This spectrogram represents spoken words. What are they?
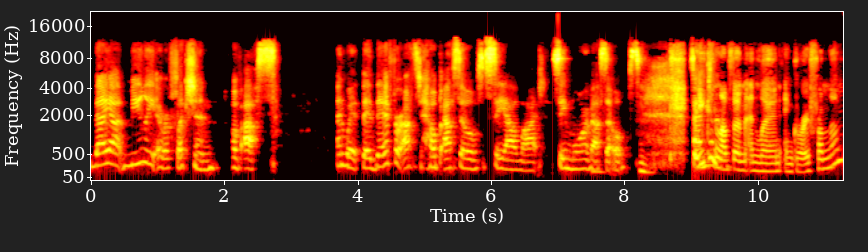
they are merely a reflection of us. And they're there for us to help ourselves see our light, see more of ourselves. So and you can love them and learn and grow from them,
